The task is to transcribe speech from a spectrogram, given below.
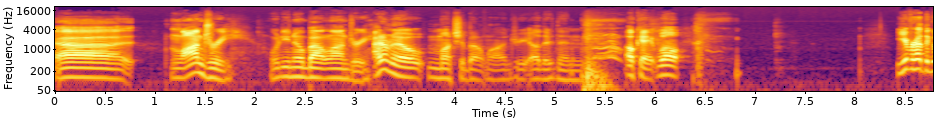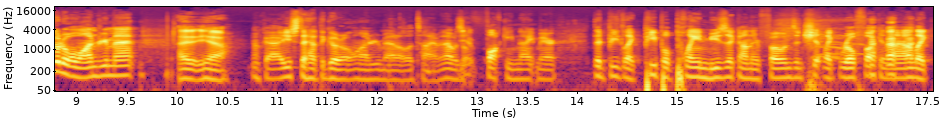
uh, laundry. What do you know about laundry? I don't know much about laundry other than. Okay, well. You ever had to go to a laundromat? I, yeah. Okay, I used to have to go to a laundromat all the time, and that was a fucking nightmare. There'd be like people playing music on their phones and shit, like real fucking loud. like,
